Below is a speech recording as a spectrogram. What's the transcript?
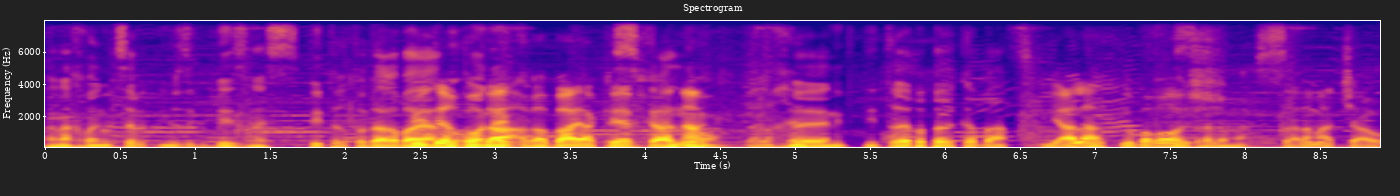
אנחנו היינו צוות Music Business. פיטר, תודה רבה, היה פיטר, לנו תודה עונג. רבה, היה כיף, ענק. תודה לכם. ונתראה בפרק הבא. יאללה, תנו בראש. סלמה. סלמה, צ'או.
